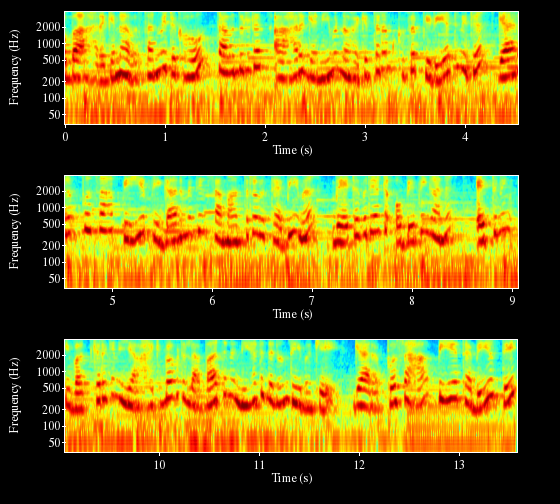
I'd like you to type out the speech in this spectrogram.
ඔබ ආහාරගෙන අවසන් විටක හෝ තවදුරටත් ආහාර ගැනීම නොහැකි තරම් කුස පිරී ඇති විට ගෑරප්පු සහ පිහිය පිඟාන මතින් සමාන්තරව තැබීම වේටවරයට ඔබේ පිඟාන එතනින් ඉවත් කරගෙන යා හැකි බවට ලබා දෙන නිහඬ දැනුම් දීමකි. ගෑරප්පු සහ පිහිය තැබිය යුත්තේ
